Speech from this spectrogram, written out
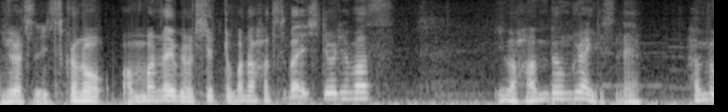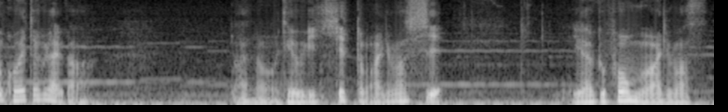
2月の5日のワンマンライブのチケットまだ発売しております。今半分ぐらいですね。半分超えたぐらいかな。あの、手売りチケットもありますし、予約フォームもあります。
